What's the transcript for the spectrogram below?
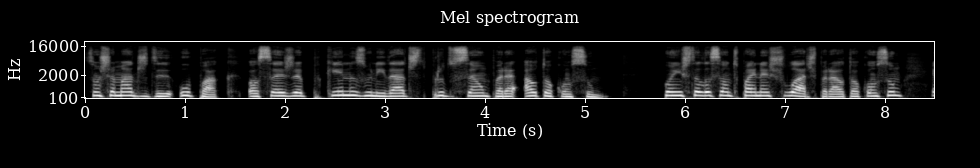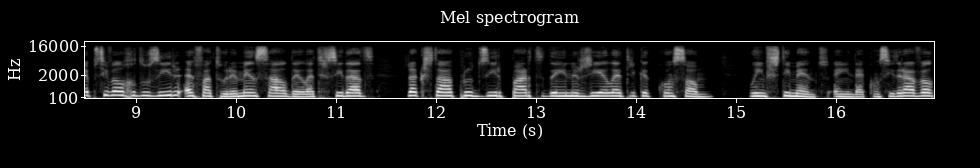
São chamados de UPAC, ou seja, pequenas unidades de produção para autoconsumo. Com a instalação de painéis solares para autoconsumo, é possível reduzir a fatura mensal da eletricidade, já que está a produzir parte da energia elétrica que consome. O investimento ainda é considerável,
